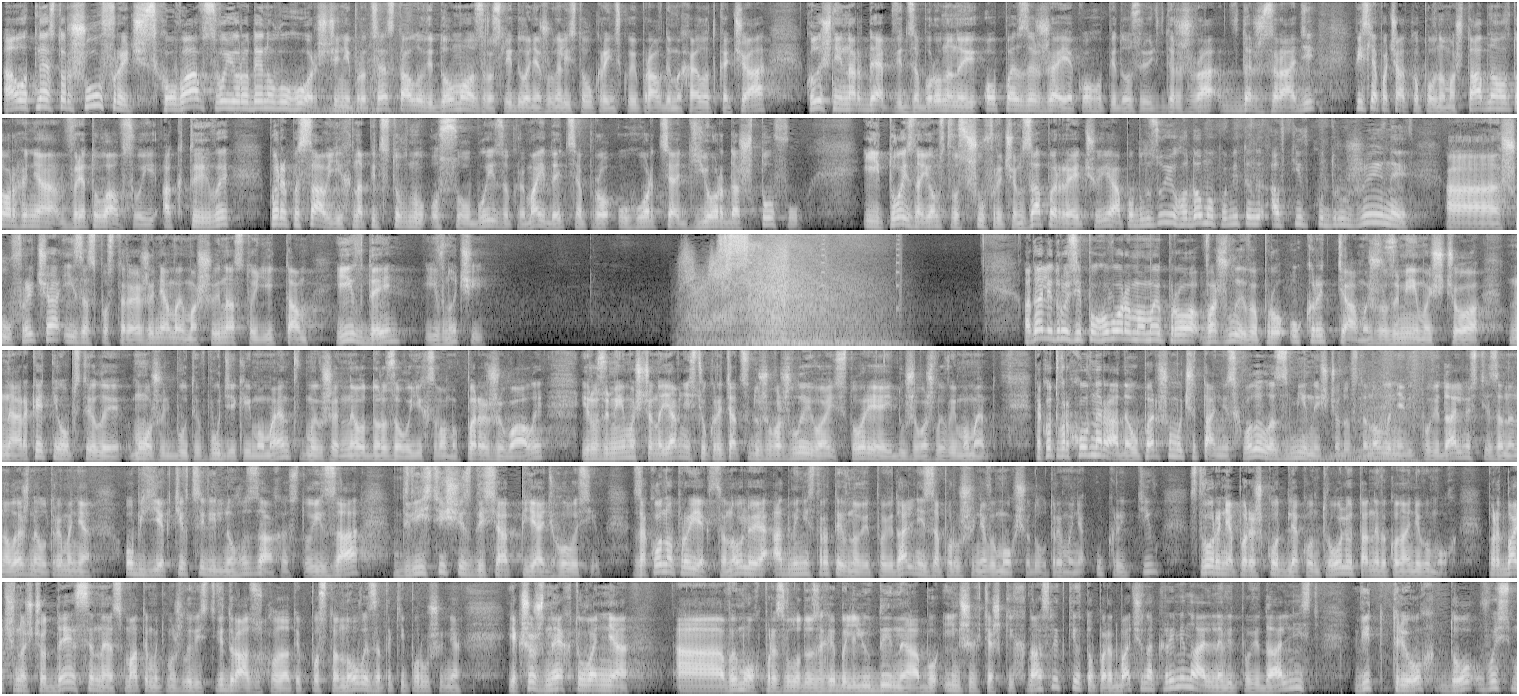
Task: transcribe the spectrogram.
А от Нестор Шуфрич сховав свою родину в Угорщині. Про це стало відомо з розслідування журналіста української правди Михайла Ткача, колишній нардеп від забороненої ОПЗЖ, якого підозрюють в, держра... в держзраді. Після початку повномасштабного вторгнення врятував свої активи, переписав їх на підставну особу. І, зокрема, йдеться про угорця Дьорда Штофу. І той знайомство з Шуфричем заперечує, а поблизу його дому помітили автівку дружини а, Шуфрича. І за спостереженнями машина стоїть там і вдень, і вночі. А далі, друзі, поговоримо ми про важливе, про укриття. Ми ж розуміємо, що ракетні обстріли можуть бути в будь-який момент. Ми вже неодноразово їх з вами переживали і розуміємо, що наявність укриття це дуже важлива історія і дуже важливий момент. Так, от Верховна Рада у першому читанні схвалила зміни щодо встановлення відповідальності за неналежне утримання об'єктів цивільного захисту і за 265 голосів. Законопроєкт встановлює адміністративну відповідальність за порушення вимог щодо утримання укриттів, створення перешкод для контролю та невиконання вимог. Передбачено, що ДСНС матимуть можливість відразу складати постанови за такі порушення. Якщо ж нехтування а, вимог призвело до загибелі людини або інших тяжких наслідків, то передбачена кримінальна відповідальність від 3 до 8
